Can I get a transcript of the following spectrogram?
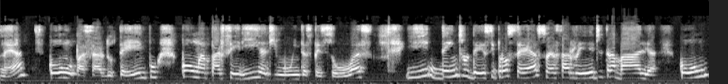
né? Com o passar do tempo, com a parceria de muitas pessoas e dentro desse processo essa rede trabalha com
